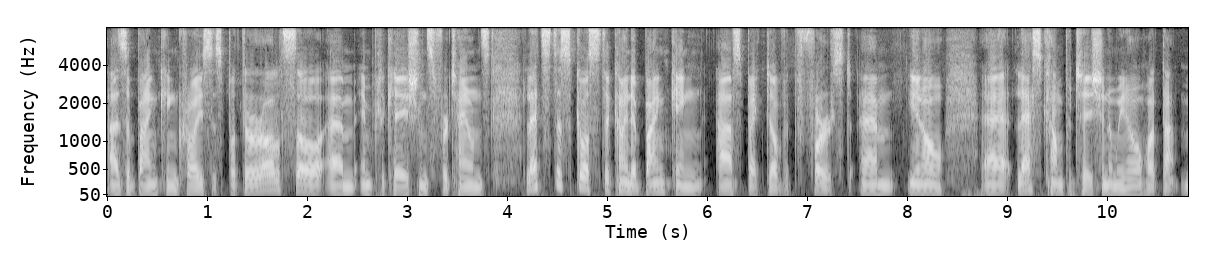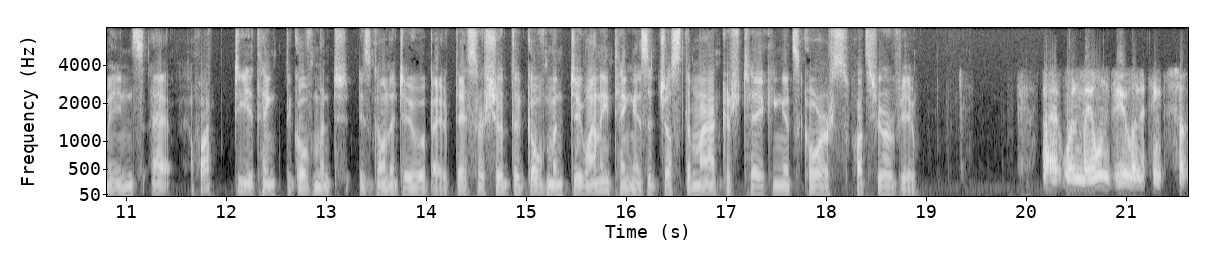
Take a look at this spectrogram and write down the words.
as a banking crisis, but there are also um, implications for towns. Let's discuss the kind of banking aspect of it first. Um, you know, uh, less competition, and we know what that means. Uh, what do you think the government is going to do about this, or should the government do anything? Is it just the market taking its course? What's your view? Uh, well, my own view, and I think so,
